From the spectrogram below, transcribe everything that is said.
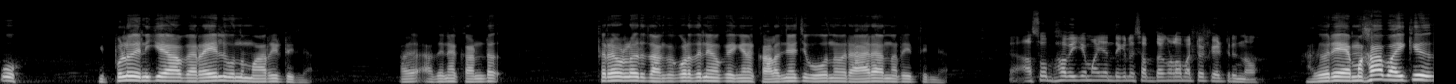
ഓ ഇപ്പോഴും എനിക്ക് ആ വിറയിൽ ഒന്നും മാറിയിട്ടില്ല. അത് അതിനെ കണ്ട് ഇത്രയുള്ളൊരു തങ്കക്കുടത്തിനെയൊക്കെ ഇങ്ങനെ കളഞ്ഞേച്ച് പോകുന്നവരാരാന്നറിയത്തില്ല. അസ്വാഭാവികമായി എന്തെങ്കിലും ശബ്ദങ്ങളോ മറ്റോ കേട്ടിരുന്നോ? അതൊരു യമഹ ബൈക്ക്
